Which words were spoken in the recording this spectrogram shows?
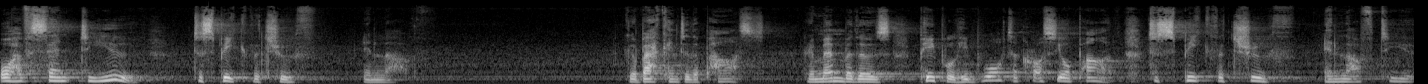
or have sent to you to speak the truth in love? Go back into the past. Remember those people he brought across your path to speak the truth in love to you.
